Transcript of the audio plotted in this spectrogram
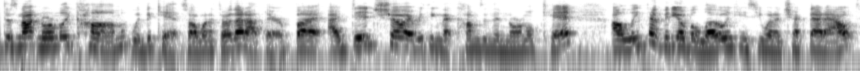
does not normally come with the kit, so I want to throw that out there. But I did show everything that comes in the normal kit. I'll link that video below in case you want to check that out.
